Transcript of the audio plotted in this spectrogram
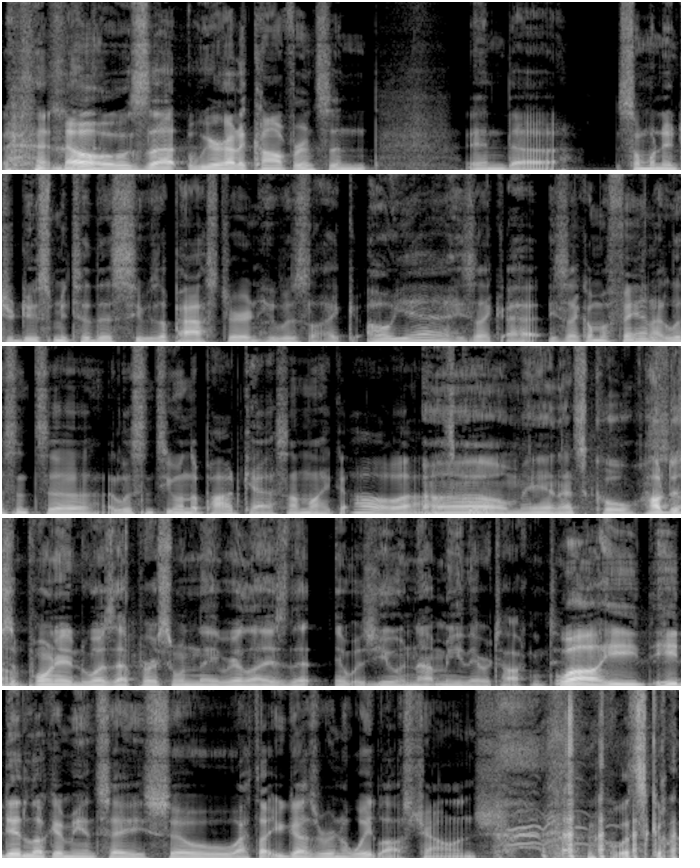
no, it was that we were at a conference and and uh, someone introduced me to this. He was a pastor, and he was like, "Oh yeah," he's like, uh, "He's like, I'm a fan. I listened to I listened to you on the podcast." I'm like, "Oh, wow, that's oh cool." man, that's cool. How So- disappointed was that person when they realized that it was you and not me they were talking to? Well, he he did look at me and say, "So I thought you guys were in a weight loss challenge. what's going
